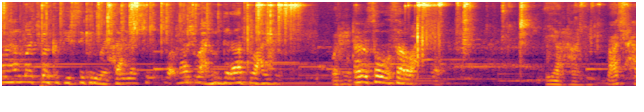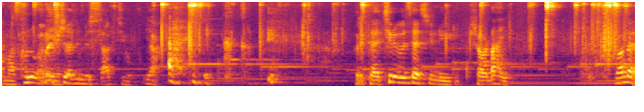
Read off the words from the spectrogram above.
ما هل ما تشوا كفير سكر ويا لا ما شو واحد هدر أرض واحد. وريت أنا صو صار واحد. يا حاجي. باش حماس. كل واحد يعني مش سعبتي يا. wartaajiraba saasuunu yidhi shoodhahay bande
